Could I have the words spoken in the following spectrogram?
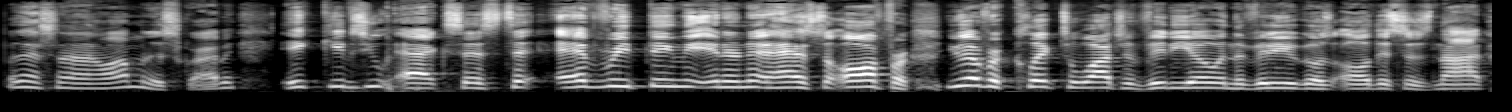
but that's not how I'm going to describe it. It gives you access to everything the internet has to offer. You ever click to watch a video and the video goes, oh, this is not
